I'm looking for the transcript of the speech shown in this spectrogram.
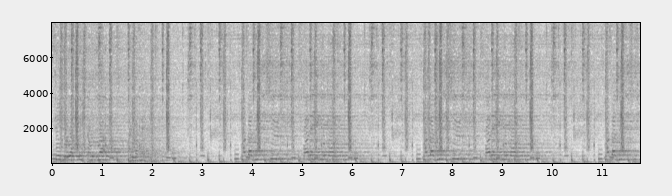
政治をやってきたことはありません私自身悪いことを私自身悪いことを私自身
